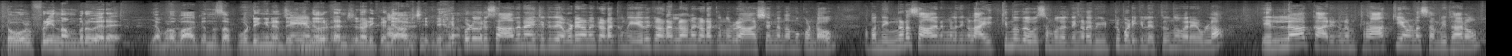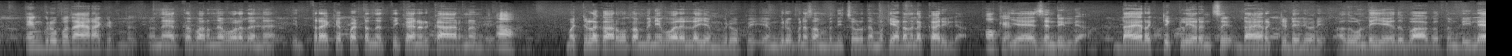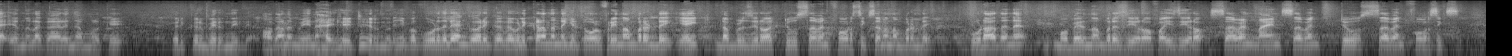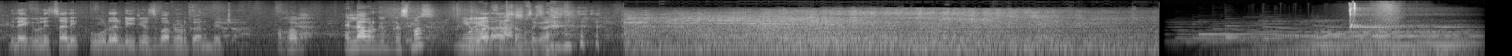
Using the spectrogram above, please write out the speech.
toll free number വരെ നമ്മളെ ഭാഗത്ത് നിന്ന് സപ്പോർട്ടിങ്ങിനുണ്ട് പിന്നെ ഒരു ടെൻഷൻ അടിക്കേണ്ട ആവശ്യമില്ല. എപ്പോഴും ഒരു സാധനം അയച്ചിട്ട് ഇത് എവിടെയാണ് കിടക്കുന്നത് ഏത് കടലിലാണ് കിടക്കുന്ന ഒരു ആശങ്ക നമുക്കുണ്ടാവും. അപ്പം നിങ്ങളുടെ സാധനങ്ങൾ നിങ്ങൾ അയക്കുന്ന ദിവസം മുതൽ നിങ്ങളുടെ വീട്ടുപടിക്കൽ എത്തുന്ന വരെയുള്ള എല്ലാ കാര്യങ്ങളും ട്രാക്ക് ചെയ്യാനുള്ള സംവിധാനവും എം ഗ്രൂപ്പ് തയ്യാറാക്കിയിട്ടുണ്ട്. നേരത്തെ പറഞ്ഞ പോലെ തന്നെ ഇത്രയൊക്കെ പെട്ടെന്ന് എത്തിക്കാനൊരു കാരണമുണ്ട്. മറ്റുള്ള കാർഗോ കമ്പനി പോലെയല്ല എം ഗ്രൂപ്പ് എം ഗ്രൂപ്പിനെ സംബന്ധിച്ചിടത്തോളം നമുക്ക് ഇടനിലക്കാരില്ല. ഏജന്റ് ഇല്ല. ഡയറക്റ്റ് ക്ലിയറൻസ് ഡയറക്റ്റ് ഡെലിവറി അതുകൊണ്ട് ഏത് ഭാഗത്തും ഡിലേ എന്നുള്ള കാര്യം നമ്മൾക്ക് ഒരിക്കലും വരുന്നില്ല. അതാണ് മെയിൻ ഹൈലൈറ്റ് വരുന്നത്. ഇനിയിപ്പോൾ കൂടുതൽ എൻക്വയറിക്കൊക്കെ വിളിക്കണം എന്നുണ്ടെങ്കിൽ ടോൾ ഫ്രീ നമ്പർ ഉണ്ട്. Eight double zero two seven four six എന്ന നമ്പർ ഉണ്ട്. കൂടാതെ തന്നെ mobile number zero five zero seven nine seven two seven four six ഇതിലേക്ക് വിളിച്ചാൽ കൂടുതൽ ഡീറ്റെയിൽസ് പറഞ്ഞു കൊടുക്കാനും പറ്റും. അപ്പം എല്ലാവർക്കും ക്രിസ്മസ്. ന്യൂ ഇയർ ആശംസകൾ.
